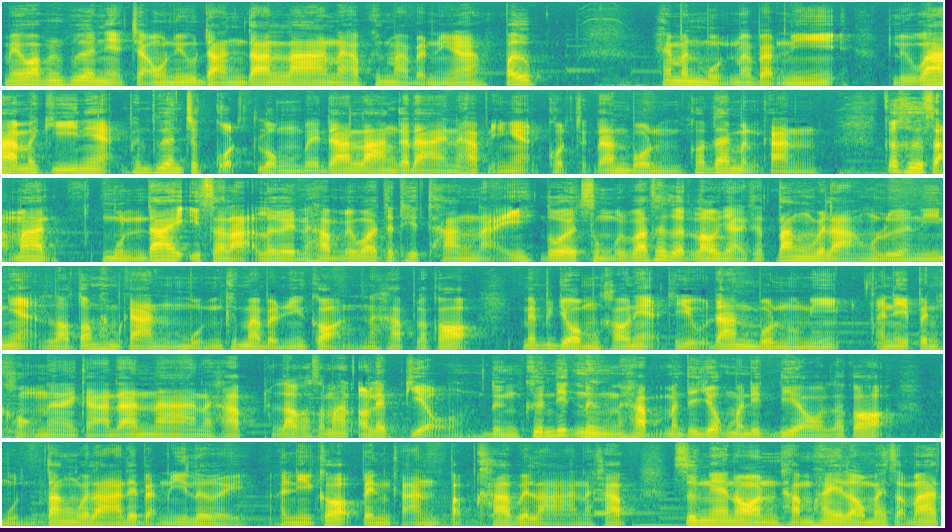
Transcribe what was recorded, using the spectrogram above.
ไม่ว่าเพื่อนๆเนี่ยจะเอานิ้วดันด้านล่างนะครับขึ้นมาแบบนี้นะปึ๊บ ให้มันหมุนมาแบบนี้ หรือว่าเมื่อกี้เนี่ยเพื่อนๆจะกดลงไปด้านล่างก็ได้นะครับ อย่างเงี้ยกดจากด้านบนก็ได้เหมือนกัน ก็คือสามารถหมุนได้อิสระเลยนะครับ ไม่ว่าจะทิศทางไหน โดยสมมติว่าถ้าเกิดเราอยากจะตั้งเวลาของเรือนี้เนี่ยเราต้องทำการหมุนขึ้นมาแบบนี้ก่อนนะครับแล้วก็เม็ดประยมเขาเนี่ยจะอยู่ด้านบนตรงนี้ อันนี้เป็นของนาฬิกาด้านหน้านะครับเราก็สามารถเอาเล็บเกี่ยวดึงขึ้นนิดนึงนะครับมันจะยกมานิดเดียว แล้วก็หมุนตั้งเวลาได้แบบนี้เลย อันนี้ก็เป็นการปรับค่าเวลานะครับซึ่งแน่นอนทำให้เราไม่สามารถ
